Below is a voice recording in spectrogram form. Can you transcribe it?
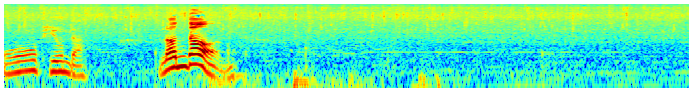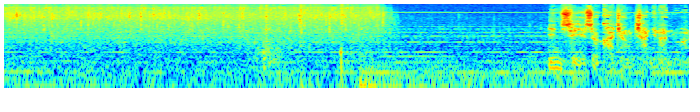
오 비 온다. 런던. 인생에서 가장 잔인한 건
